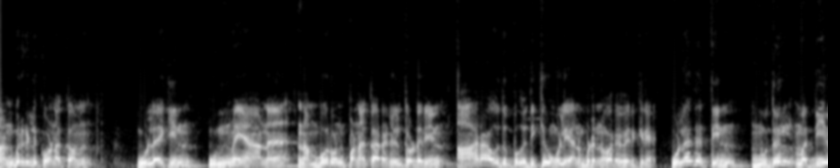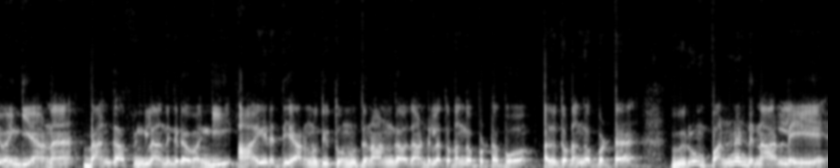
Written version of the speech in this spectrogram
நண்பர்களுக்கு வணக்கம். உலகின் உண்மையான நம்பர் ஒன் பணக்காரர்கள் தொடரின் ஆறாவது பகுதிக்கு உங்களை அன்புடன் வரவேற்கிறேன். உலகத்தின் முதல் மத்திய வங்கியான பேங்க் ஆஃப் இங்கிலாந்துங்கிற வங்கி ஆயிரத்தி அறுநூத்தி தொண்ணூத்தி நான்காவது ஆண்டுல தொடங்கப்பட்டப்போ அது தொடங்கப்பட்ட வெறும் பன்னெண்டு நாள்லேயே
